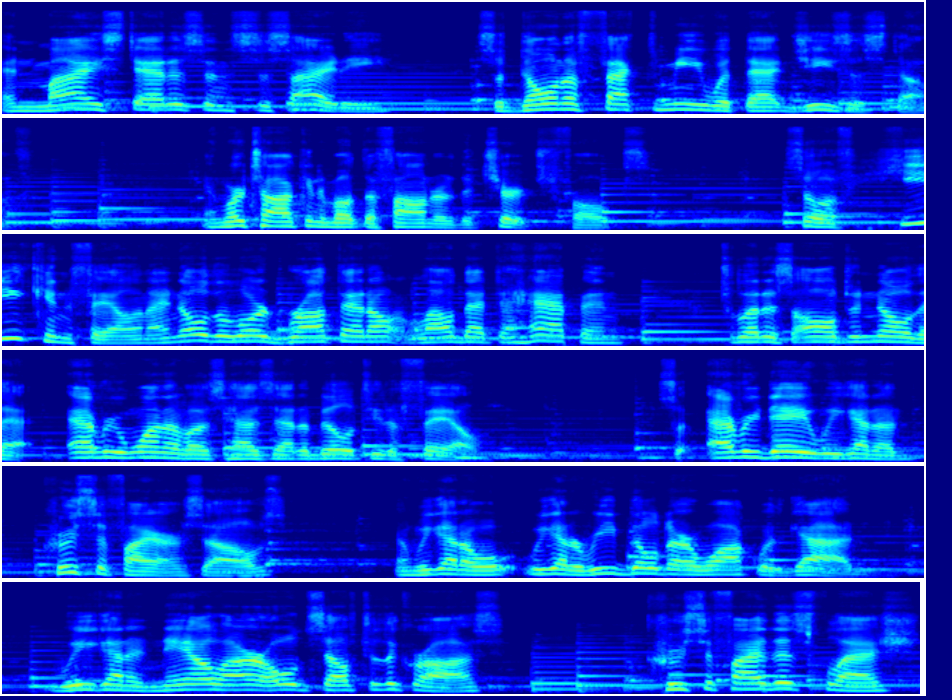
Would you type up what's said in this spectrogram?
and my status in society. So don't affect me with that Jesus stuff. And we're talking about the founder of the church, folks. So if he can fail, and I know the Lord brought that out and allowed that to happen to let us all to know that every one of us has that ability to fail. So every day we got to crucify ourselves and we got to we got to rebuild our walk with God. We got to nail our old self to the cross, crucify this flesh,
